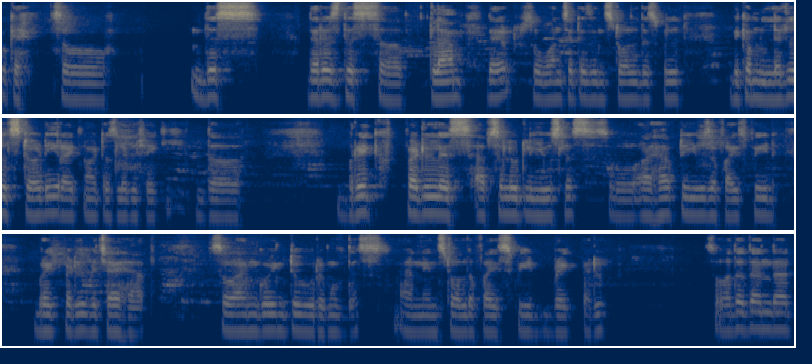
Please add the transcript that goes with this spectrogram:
Okay so this there is this uh, clamp there. So once it is installed this will become little sturdy. Right now it is little shaky. The brake pedal is absolutely useless. So I have to use a 5 speed brake pedal which I have. So I'm going to remove this and install the 5 speed brake pedal. So other than that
